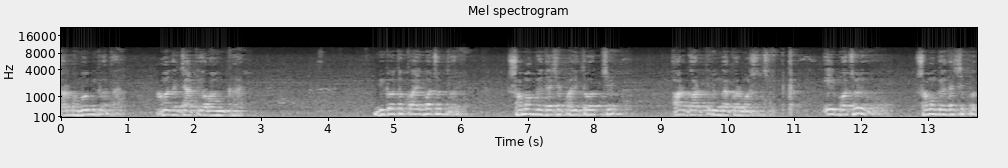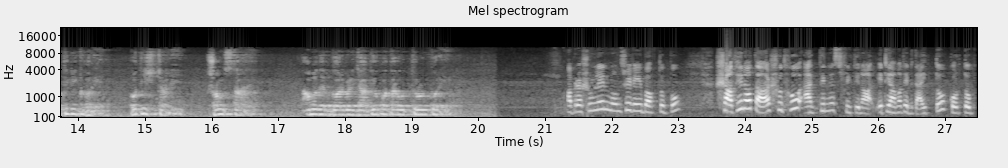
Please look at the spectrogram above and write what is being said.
সার্বভৌমিকতা আমাদের জাতীয় অহংকার বিগত কয়েক বছর ধরে সমগ্র দেশে পালিত হচ্ছে হর ঘর তিরঙ্গা কর্মসূচি। এই বছরেও সমগ্র দেশে প্রতিটি ঘরে, প্রতিষ্ঠানে, সংস্থায় আমাদের গর্বের জাতীয় পতাকা উত্তোলন করে। আপনারা শুনলেন মন্ত্রীর এই বক্তব্য। স্বাধীনতা শুধু একদিনের স্মৃতি নয়, এটি আমাদের দায়িত্ব, কর্তব্য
